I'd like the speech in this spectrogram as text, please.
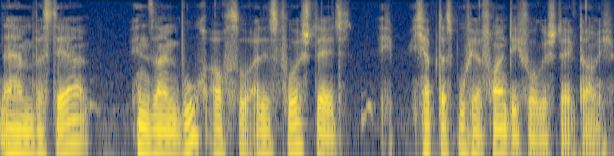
ähm, was der in seinem Buch auch so alles vorstellt, ich, ich habe das Buch ja freundlich vorgestellt, glaube ich.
